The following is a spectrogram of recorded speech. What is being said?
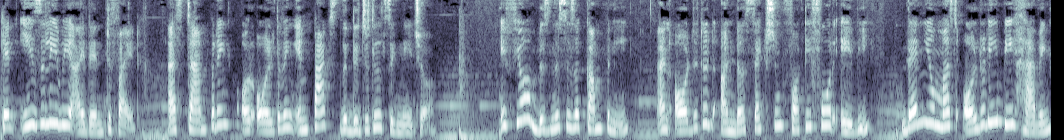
can easily be identified as tampering or altering impacts the digital signature. If your business is a company and audited under Section 44AB, then you must already be having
